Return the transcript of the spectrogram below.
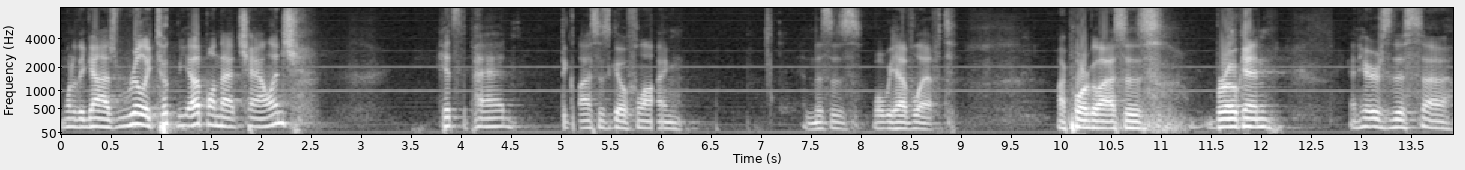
One of the guys really took me up on that challenge. Hits the pad, the glasses go flying, and this is what we have left. My poor glasses, broken. And here's this uh,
